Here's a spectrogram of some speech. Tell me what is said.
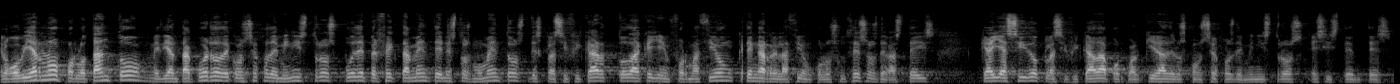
El Gobierno, por lo tanto, mediante acuerdo de Consejo de Ministros, puede perfectamente en estos momentos desclasificar toda aquella información que tenga relación con los sucesos de Gasteiz que haya sido clasificada por cualquiera de los consejos de ministros existentes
